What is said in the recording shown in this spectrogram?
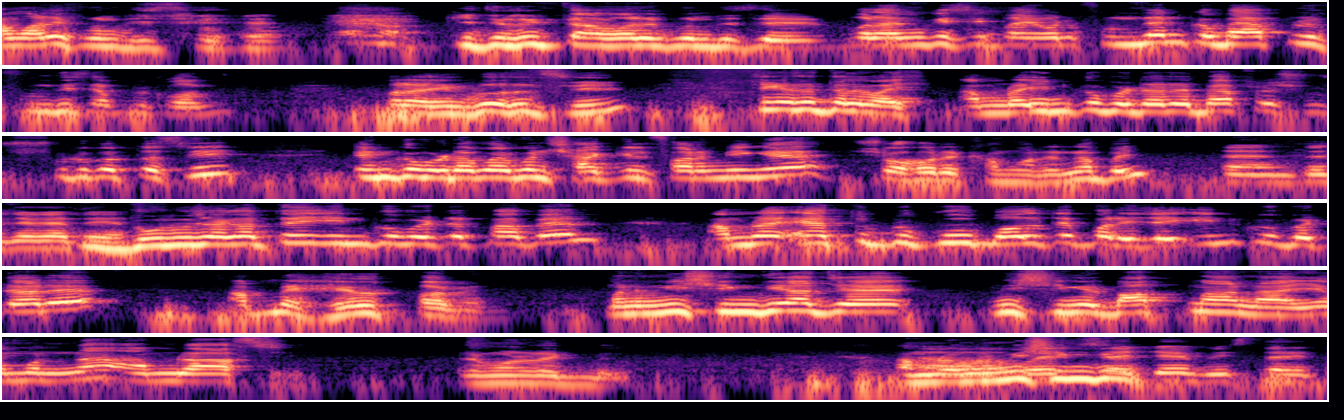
আমারই ফোন দিছে। কিছু লোক তো আমারই ফোন দিছে। পরে আমি কিছু ভাই ওরা ফোন দেন কবে আপনার ফোন দিছে আপনি কম পরে আমি বলছি ঠিক আছে তাহলে ভাই আমরা ইনকুবেটারের ব্যবসা শুরু করতেছি। ইনকুবেটার পাবেন শাকিল ফার্মিং এ শহরে খামারে না ভাই? হ্যাঁ দুই জায়গাতে জায়গাতে ইনকুবেটর পাবেন। আমরা এতটুকু বলতে পারি যে ইনকুবেটারে আপনি হেল্প পাবেন। মানে মিশিং দিয়া যে মিশিং এর বাপ মা নাই এমন না আমরা আছি। এটা মনে রাখবেন। আমরা মিশিং ওয়েবসাইটে বিস্তারিত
